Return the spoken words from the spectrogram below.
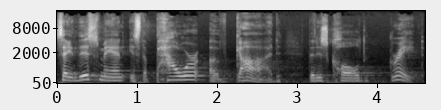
saying this man is the power of God that is called great.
